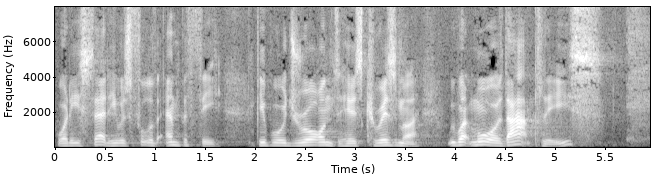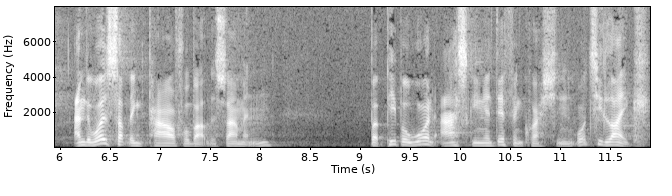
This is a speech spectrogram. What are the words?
what he said. He was full of empathy. People were drawn to his charisma. We want more of that, please. And there was something powerful about the sermon, but people weren't asking a different question What's he like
